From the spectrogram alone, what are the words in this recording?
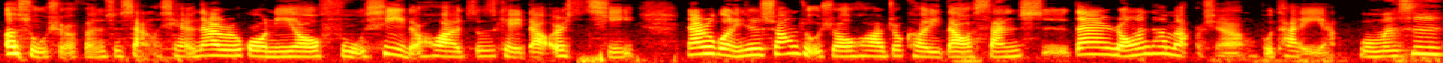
二十五学分是上限，那如果你有辅系的话，就是可以到二十七。那如果你是双主修的话，就可以到三十。但荣恩他们好像不太一样。我们是，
